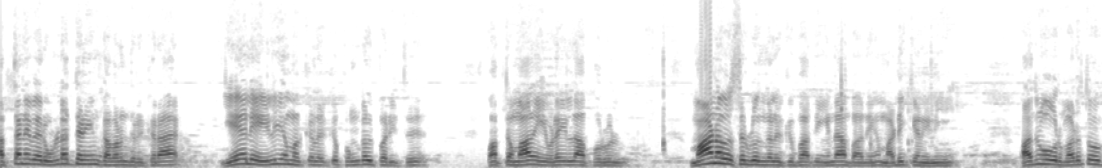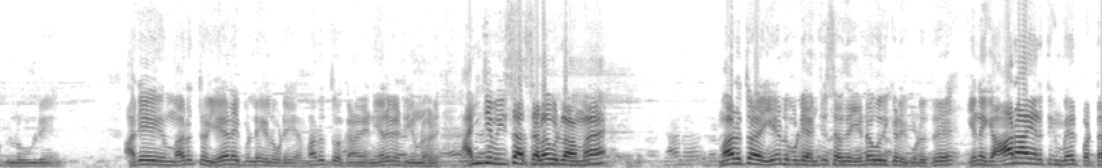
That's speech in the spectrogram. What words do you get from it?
அத்தனை பேர் உள்ளத்தனையும் கவர்ந்திருக்கிறார். ஏழை எளிய மக்களுக்கு பொங்கல் பறித்து பத்து மாதம் விலையில்லா பொருள். மாணவ செல்வங்களுக்கு பார்த்திங்கன்னா பார்த்தீங்கன்னா மடிக்கணினி பதினோரு மருத்துவ உண்டு. அதே மருத்துவ ஏழை பிள்ளைகளுடைய மருத்துவ கனவை நிறைவேற்றி அஞ்சு பைசா செலவு இல்லாமல் மருத்துவ ஏழு புள்ளி அஞ்சு சதவீத இடஒதுக்கீடு கொடுத்து இன்றைக்கி ஆறாயிரத்துக்கு மேற்பட்ட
